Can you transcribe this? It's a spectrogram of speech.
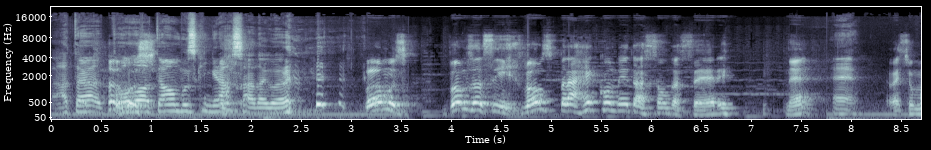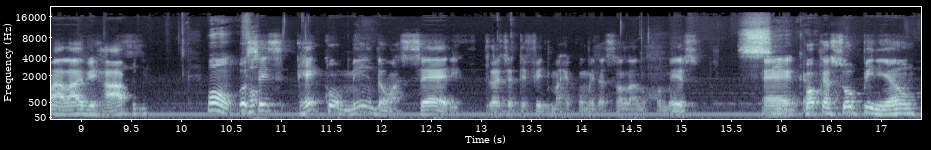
Até, rolou até uma música engraçada agora. Vamos, vamos assim, vamos para a recomendação da série, né? É. Vai ser uma live rápida. Bom, vo- Vocês recomendam a série? Já já ter feito uma recomendação lá no começo. Sim, É, qual que é a sua opinião?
